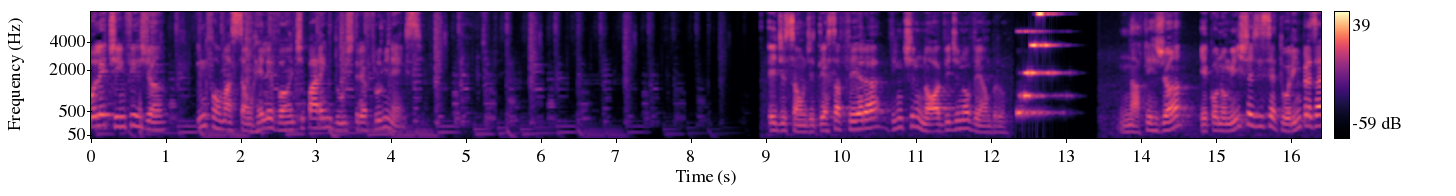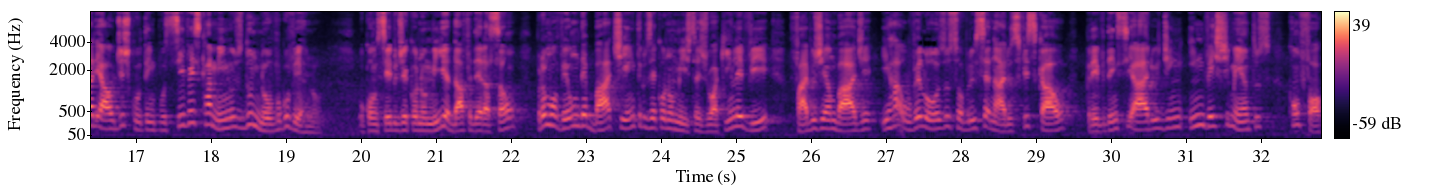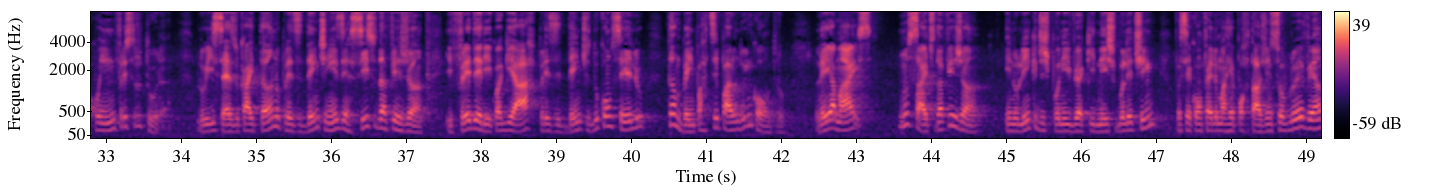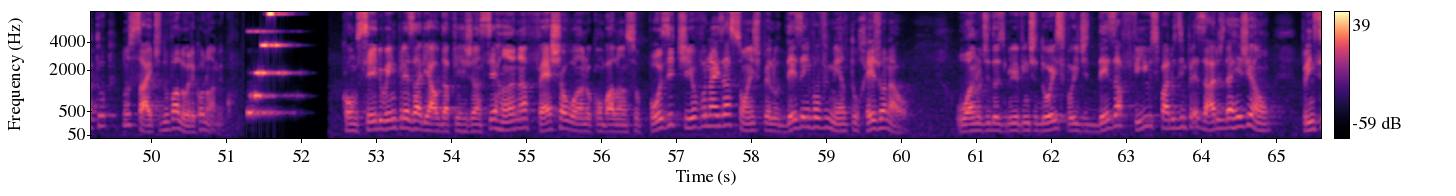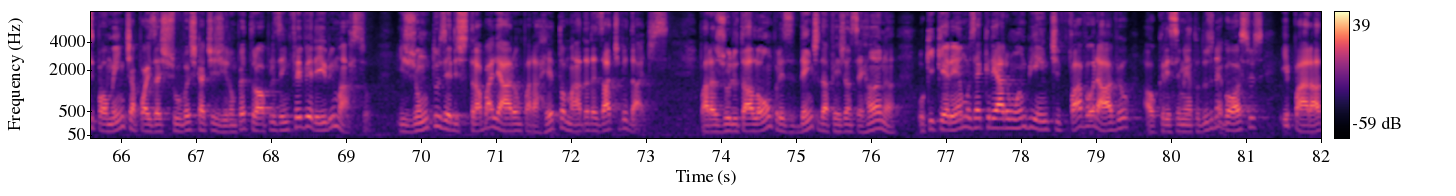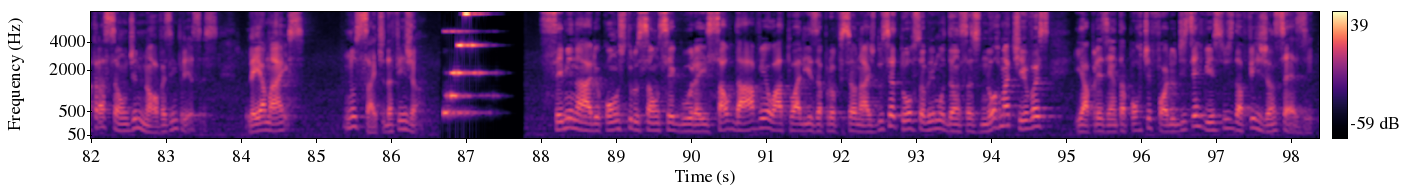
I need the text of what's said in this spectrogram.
Boletim Firjan. Informação relevante para a indústria fluminense. Edição de terça-feira, 29 de novembro. Na Firjan, economistas e setor empresarial discutem possíveis caminhos do novo governo. O Conselho de Economia da Federação promoveu um debate entre os economistas Joaquim Levi, Fábio Giambade e Raul Veloso sobre os cenários fiscal, previdenciário e de investimentos com foco em infraestrutura. Luiz Césio Caetano, presidente em exercício da Firjan, e Frederico Aguiar, presidente do Conselho, também participaram do encontro. Leia mais no site da Firjan e no link disponível aqui neste boletim, você confere uma reportagem sobre o evento no site do Valor Econômico. Conselho Empresarial da Firjan Serrana fecha o ano com balanço positivo nas ações pelo desenvolvimento regional. O ano de 2022 foi de desafios para os empresários da região, principalmente após as chuvas que atingiram Petrópolis em fevereiro e março. E juntos eles trabalharam para a retomada das atividades. Para Júlio Talon, presidente da Feijão Serrana, o que queremos é criar um ambiente favorável ao crescimento dos negócios e para a atração de novas empresas. Leia mais no site da Feijão. Seminário Construção Segura e Saudável atualiza profissionais do setor sobre mudanças normativas e apresenta portfólio de serviços da Firjan SESI.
